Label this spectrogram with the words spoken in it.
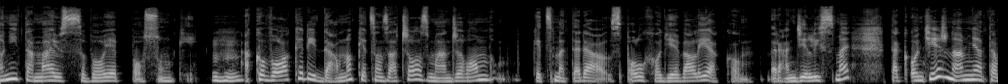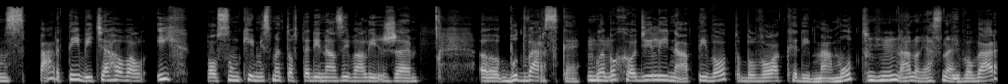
oni tam majú svoje posunky. Mm-hmm. Ako bola kedy dávno, keď som začala s manželom, keď sme teda spolu chodievali, ako randili sme, tak on tiež na mňa tam z party vyťahoval ich posunky, my sme to vtedy nazývali, že uh, budvarské, mm-hmm. lebo chodili na pivo, to bol volá kedy mamut, mm-hmm, áno, jasné. pivovar.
